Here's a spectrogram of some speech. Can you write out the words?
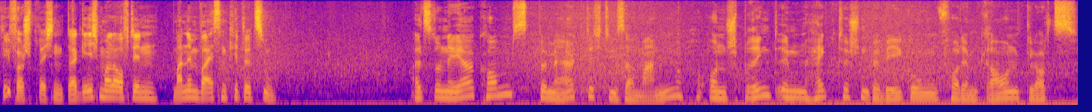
vielversprechend. Da gehe ich mal auf den Mann im weißen Kittel zu. Als du näher kommst, bemerkt dich dieser Mann und springt in hektischen Bewegungen vor dem grauen Glotz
